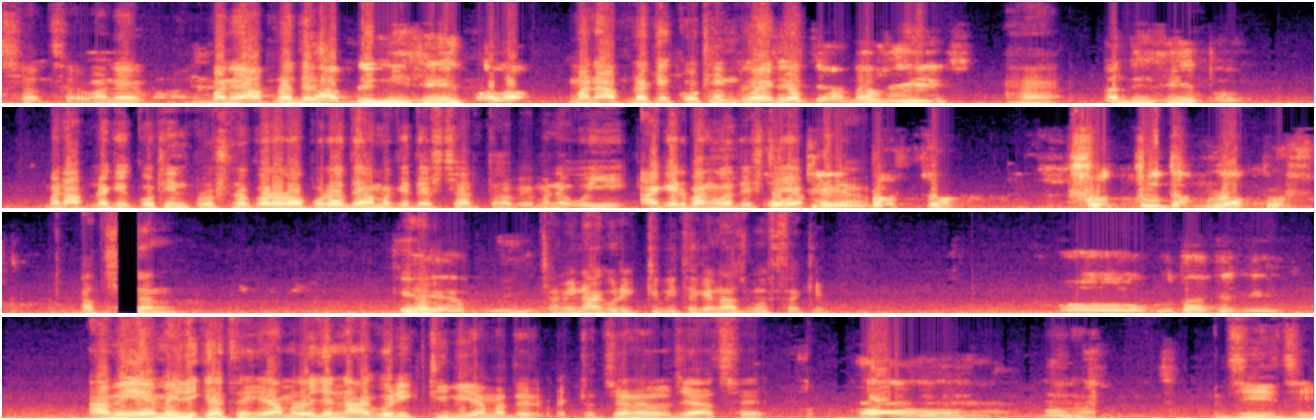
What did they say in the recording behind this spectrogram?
আচ্ছা আচ্ছা। মানে মানে আপনাদের আপনি নিজেই পালাম মানে আপনাকে কঠিন কয়েকটা জার্নালিস্ট হ্যাঁ। নিজেই পালাম মানে আপনাকে কঠিন প্রশ্ন করার অপরাধে আমাকে দেশ ছাড়তে হবে। মানে ওই আগের বাংলাদেশটাই কঠিন প্রশ্ন না, সত্যতামূলক প্রশ্ন। আচ্ছা আচ্ছা। আমি নাগরিক টিভি থেকে নাজমুস সাকিব। ও কোথা থেকে? আমি আমেরিকা থেকে। আমরা ওই যে নাগরিক টিভি আমাদের একটা চ্যানেল যে আছে। হ্যাঁ হ্যাঁ হ্যাঁ। জি জি।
